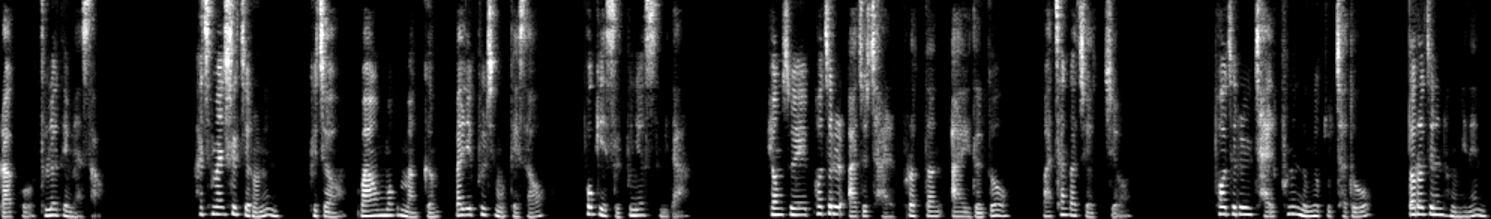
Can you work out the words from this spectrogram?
라고 둘러대면서. 하지만 실제로는 그저 마음먹은 만큼 빨리 풀지 못해서 포기했을 뿐이었습니다. 평소에 퍼즐을 아주 잘 풀었던 아이들도 마찬가지였지요. 퍼즐을 잘 푸는 능력조차도 떨어지는 흥미는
